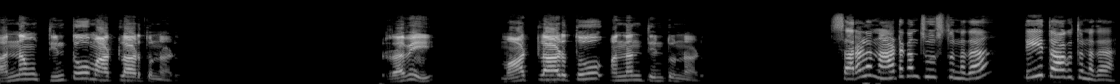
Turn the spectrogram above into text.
అన్నం తింటూ మాట్లాడుతున్నాడు. రవి మాట్లాడుతూ అన్నం తింటున్నాడు. సరళ నాటకం చూస్తున్నదా? టీ తాగుతున్నదా?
